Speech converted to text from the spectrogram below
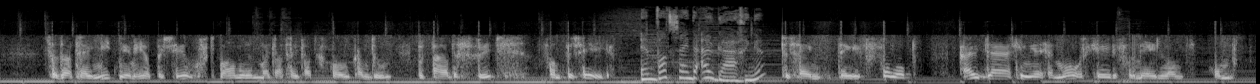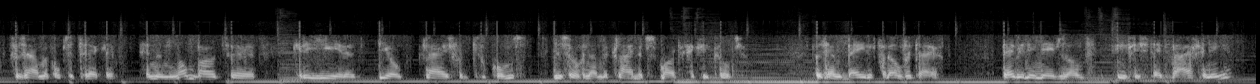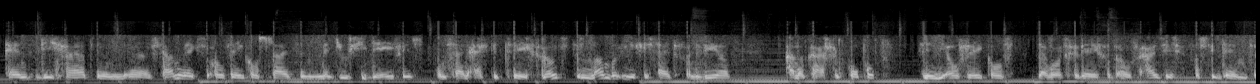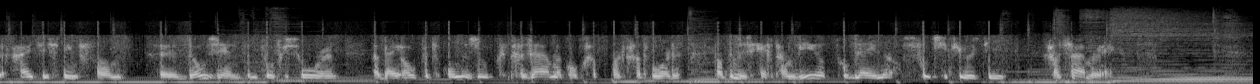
zodat hij niet meer een heel perceel hoeft te behandelen, maar dat hij dat gewoon kan doen. Bepaalde grids van percelen. En wat zijn de uitdagingen? Er zijn denk ik volop uitdagingen en mogelijkheden voor Nederland om gezamenlijk op te trekken en een landbouw te creëren die ook klaar is voor de toekomst. De zogenaamde Climate Smart Agriculture. Daar zijn we beide van overtuigd. We hebben in Nederland de Universiteit Wageningen. En die gaat een eh, samenwerkingsovereenkomst sluiten met UC Davis. Dat zijn eigenlijk de twee grootste landbouwuniversiteiten van de wereld aan elkaar gekoppeld. En in die overeenkomst daar wordt geregeld over uitwisseling van studenten, uitwisseling van eh, docenten, professoren, waarbij ook het onderzoek gezamenlijk opgepakt gaat worden. Dat men dus echt aan wereldproblemen als food security gaat samenwerken.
